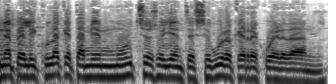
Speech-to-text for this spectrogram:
Una película que también muchos oyentes seguro que recuerdan.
